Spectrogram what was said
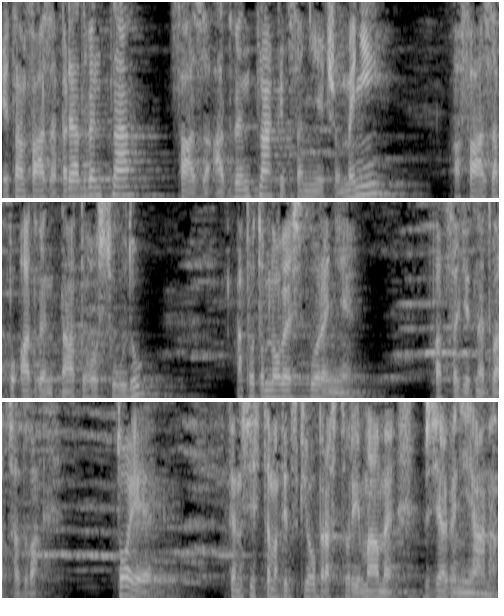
Je tam fáza predadventná, fáza adventná, keď sa niečo mení, a fáza poadventná toho súdu a potom nové stvorenie 21-22. To je ten systematický obraz, ktorý máme v zjavení Jána.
